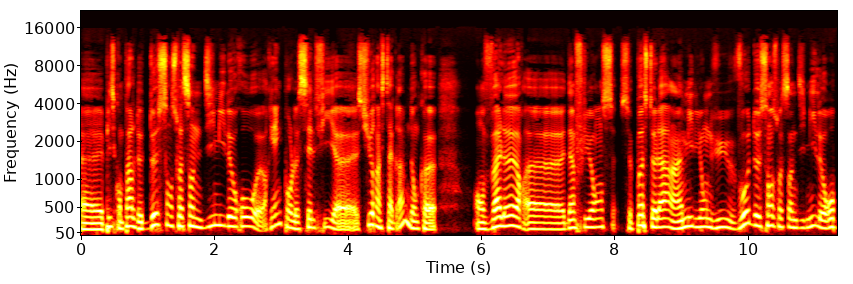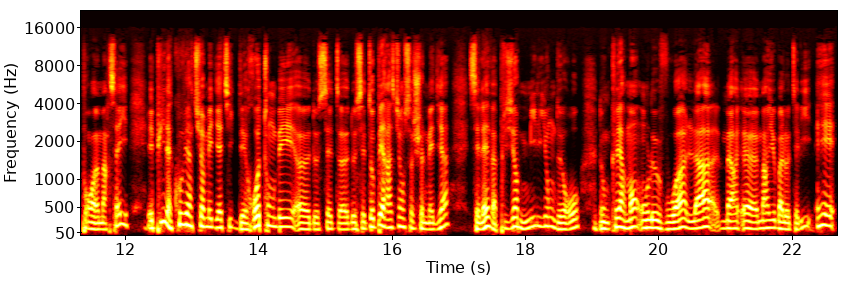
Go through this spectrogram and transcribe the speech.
euh, puisqu'on parle de 270 000 euros euh, rien que pour le selfie euh, sur Instagram. Donc en valeur d'influence, ce poste-là à un million de vues vaut 270 000 euros pour Marseille. Et puis la couverture médiatique des retombées de cette de cette opération social media s'élève à plusieurs millions d'euros. Donc clairement, on le voit là, Mario Balotelli est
